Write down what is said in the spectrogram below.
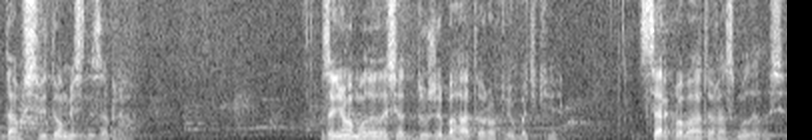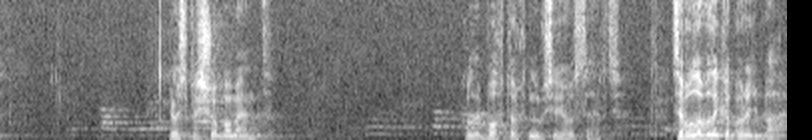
дав свідомість, не забрав. За нього молилися дуже багато років батьки. Церква багато раз молилася. І ось прийшов момент, коли Бог торкнувся його серця. Це була велика боротьба.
